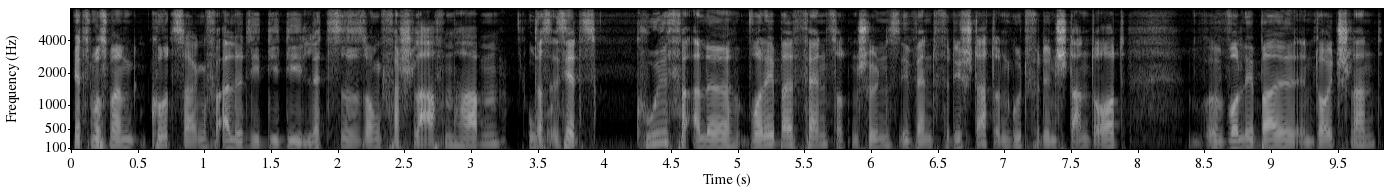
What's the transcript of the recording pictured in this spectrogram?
Jetzt muss man kurz sagen, für alle, die die, die letzte Saison verschlafen haben, Oh. das ist jetzt cool für alle Volleyball-Fans und ein schönes Event für die Stadt und gut für den Standort äh, Volleyball in Deutschland.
